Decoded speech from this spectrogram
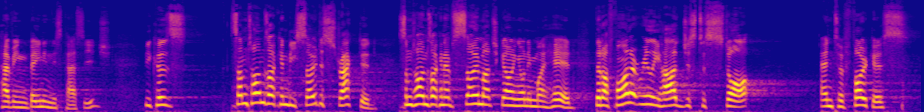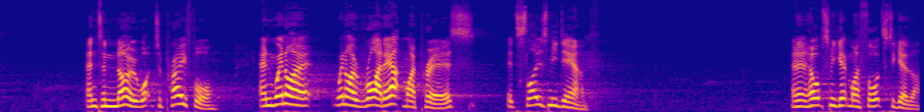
having been in this passage, because sometimes I can be so distracted Sometimes I can have so much going on in my head that I find it really hard just to stop and to focus and to know what to pray for. And when I, when I write out my prayers, it slows me down. And it helps me get my thoughts together.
